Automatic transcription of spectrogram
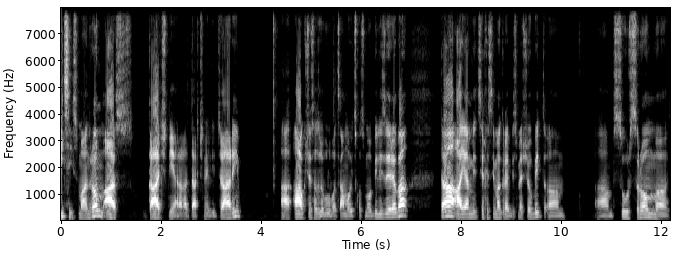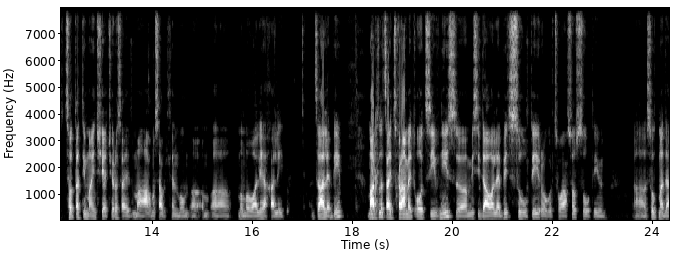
იცის მან რომ ას გააჩნია რაღაც დარჩენილი ჯარი აქვს შესაძლებლობა წამოიწყოს მობილიზება და აი ამ ციხის იმაგრების მეშვეობით სურს რომ ცოტათი მაინც შეაჩეროს აი აღმოსავლეთიდან მომავალი ახალი ძალები. მართლაც აი 19-20 ივნის მისი დავალებით სულტი, როგორც ვახსოვს, სულტი სულტმა და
